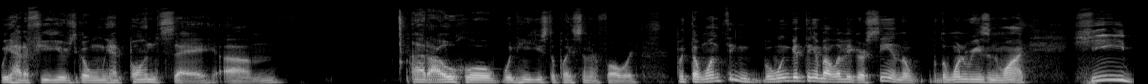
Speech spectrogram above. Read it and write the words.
we had a few years ago when we had Ponce, um, Araujo when he used to play center forward. But the one thing, but one good thing about Levi García, and the the one reason why he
